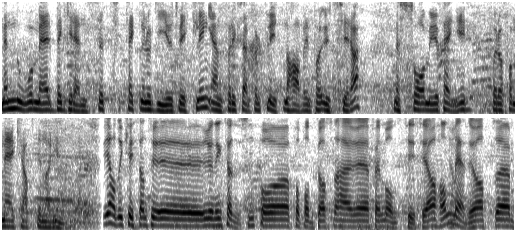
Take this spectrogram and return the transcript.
med noe mer begrenset teknologiutvikling enn f.eks. flytende havvind på Utsira, med så mye penger for å få mer kraft i Norge. Vi hadde Kristian Rønning Tønnesen på, på podkasten her eh, for en måneds tid siden. Han mener jo at eh,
